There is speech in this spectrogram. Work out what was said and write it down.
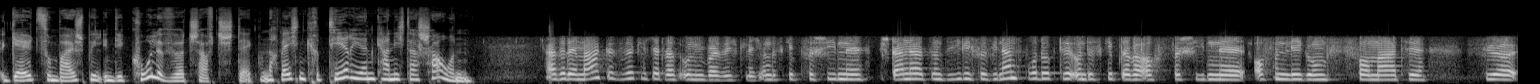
Geld zum Beispiel in die Kohlewirtschaft steckt? Nach welchen Kriterien kann ich da schauen? Also der Markt ist wirklich etwas unübersichtlich und es gibt verschiedene Standards und Siegel für Finanzprodukte und es gibt aber auch verschiedene Offenlegungsformate für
